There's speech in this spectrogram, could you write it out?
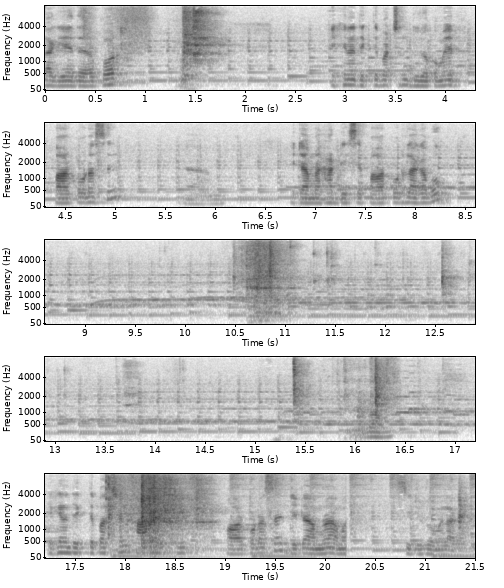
লাগিয়ে দেওয়ার পর এখানে দেখতে পাচ্ছেন দুই রকমের পাওয়ার পোর্ট আছে। এটা আমরা হার্ড ডিস্কের পাওয়ার পোর্ট লাগাবো। এবং এখানে দেখতে পাচ্ছেন আরও একটি পাওয়ার পোর্ট আছে, যেটা আমরা আমার সিডি রুমে লাগাবো।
